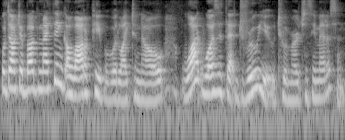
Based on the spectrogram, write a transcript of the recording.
Well, Dr. Bugden, I think a lot of people would like to know what was it that drew you to emergency medicine?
